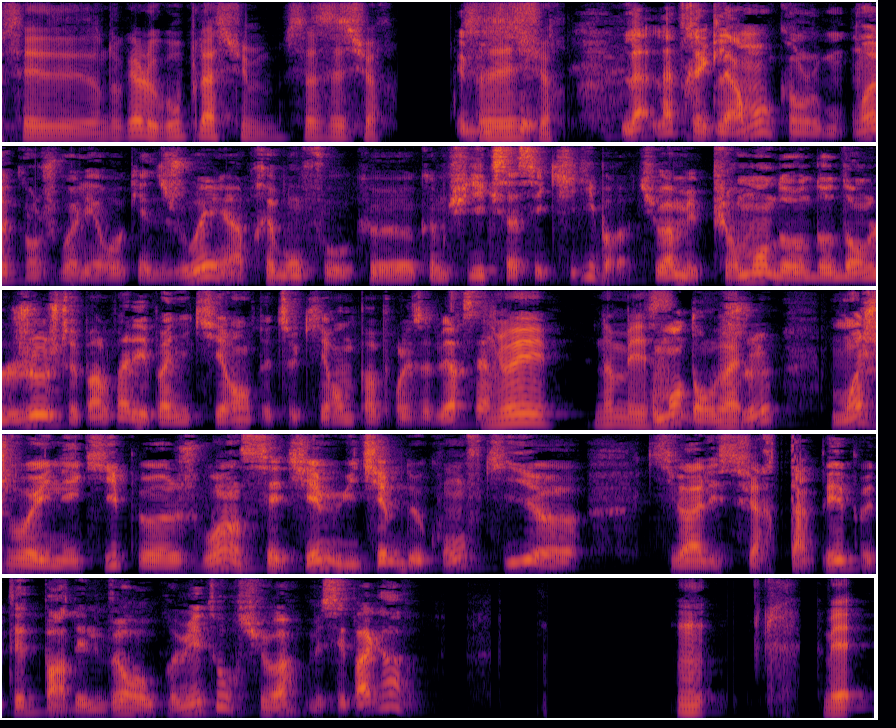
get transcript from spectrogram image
c'est en tout cas le groupe l'assume, ça c'est sûr. C'est sûr. Là, là, très clairement, quand, moi, quand je vois les Rockets jouer, après, bon, faut que, comme tu dis, que ça s'équilibre, tu vois, mais purement dans, dans, dans le jeu, je te parle pas des paniques qui rentrent et de ceux qui rentrent pas pour les adversaires. Oui, non mais Vraiment, dans ouais. le jeu, moi, je vois une équipe, euh, je vois un septième, huitième de conf qui, euh, qui va aller se faire taper peut-être par Denver au premier tour, tu vois, mais c'est pas grave. Mais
